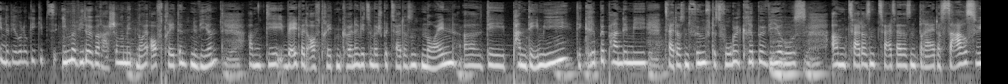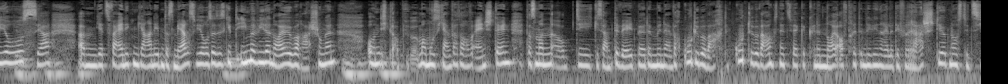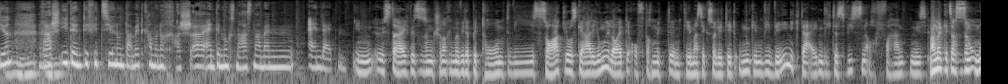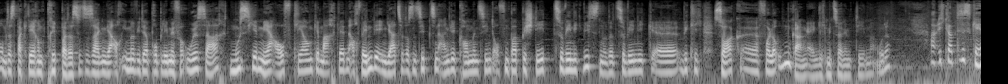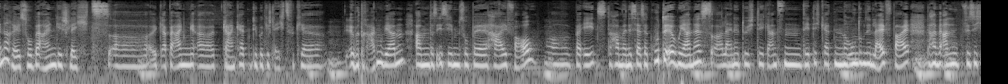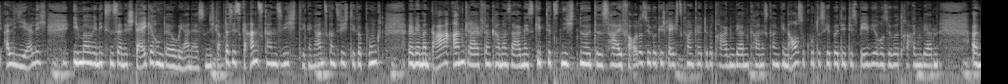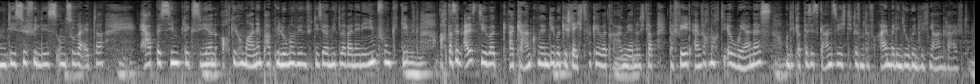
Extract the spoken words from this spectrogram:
In der Virologie gibt es immer wieder Überraschungen mit neu auftretenden Viren, ja. ähm, die weltweit auftreten können, wie zum Beispiel 2009 mhm. äh, die Pandemie, die Grippepandemie, genau. 2005 das Vogelgrippevirus, mhm. ähm, 2002, 2003 das SARS-Virus, genau. ja, mhm. ähm, jetzt vor einigen Jahren eben das MERS-Virus. Also es gibt mhm. immer wieder neue Überraschungen mhm. und ich glaube, man muss sich einfach darauf einstellen, dass man äh, die gesamte Welt mehr oder minder einfach gut überwacht. Gute Überwachungsnetzwerke können neu auftretende Viren relativ rasch diagnostizieren. Mhm rasch identifizieren und damit kann man auch rasch äh, Eindämmungsmaßnahmen einleiten. In Österreich wird sozusagen schon auch immer wieder betont, wie sorglos gerade junge Leute oft auch mit dem Thema Sexualität umgehen, wie wenig da eigentlich das Wissen auch vorhanden ist. Manchmal geht es auch sozusagen um, um das Bakterium Tripper, das sozusagen ja auch immer wieder Probleme verursacht. Muss hier mehr Aufklärung gemacht werden, auch wenn wir im Jahr 2017 angekommen sind? Offenbar besteht zu wenig Wissen oder zu wenig äh, wirklich sorgvoller Umgang eigentlich mit so einem Thema, oder? Ah, ich glaube, das ist generell so bei allen Geschlechts, äh, bei allen äh, Krankheiten, die über Geschlechtsverkehr mhm. übertragen werden. Ähm, das ist eben so bei HIV, mhm. äh, bei AIDS. Da haben wir eine sehr, sehr gute Awareness, mhm. alleine durch die ganzen Tätigkeiten mhm. rund um den Liveball. Mhm. Da haben wir an für sich alljährlich mhm. immer wenigstens eine Steigerung der Awareness. Und ich glaube, das ist ganz, ganz wichtig, ein ganz, ganz wichtiger Punkt. Weil wenn man da angreift, dann kann man sagen, es gibt jetzt nicht nur das HIV, das über Geschlechtskrankheit übertragen werden kann, es kann genauso gut das Hepatitis B-Virus übertragen werden ähm, die Syphilis und so weiter, Herpes simplex Viren, auch die humanen Papillomaviren, für die es ja mittlerweile eine Impfung gibt. Mhm. Auch das sind alles die über Erkrankungen, die über Geschlechtsverkehr übertragen werden. Und ich glaube, da fehlt einfach noch die Awareness. Und ich glaube, das ist ganz wichtig, dass man da vor allem bei den Jugendlichen angreift.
